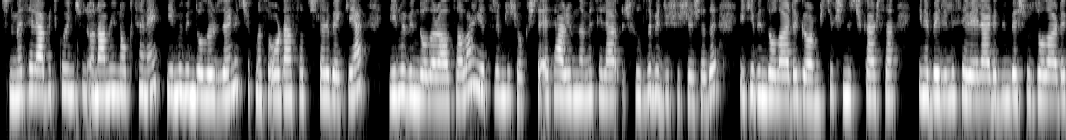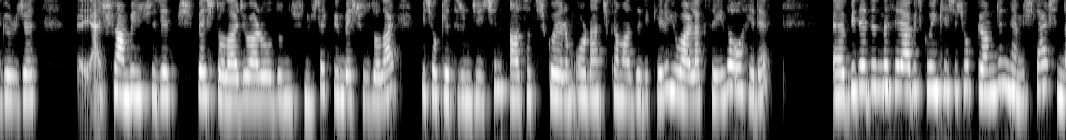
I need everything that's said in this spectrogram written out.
Şimdi mesela Bitcoin için önemli nokta ne? 20 bin dolar üzerine çıkması oradan satışları bekleyen 20 bin dolar altı alan yatırımcı çok. İşte Ethereum'da mesela hızlı bir düşüş yaşadı. 2000 dolarda görmüştük. Şimdi çıkarsa yine belirli seviyelerde 1500 dolarda göreceğiz. E, Yani şu an 1375 dolar civarı olduğunu düşünürsek 1500 dolar birçok yatırımcı için Aa, satış koyarım oradan çıkamaz dedikleri yuvarlak sayılı o hedef. Ee, bir de dün mesela Bitcoin Cash'i çok gömdün demişler. Şimdi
